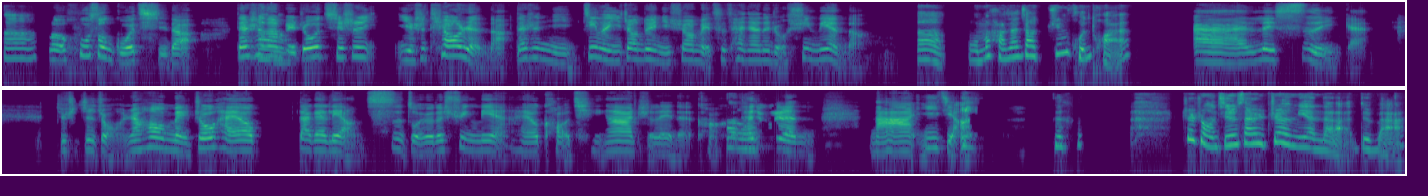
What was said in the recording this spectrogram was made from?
嗯呃，护送国旗的。但是呢，嗯每周其实也是挑人的。但是你进了仪仗队，你需要每次参加那种训练的，嗯，我们好像叫军魂团。哎，类似应该就是这种。然后每周还要大概两次左右的训练，还有考勤啊之类的考核。他嗯就为了拿一奖，这种其实算是正面的了，对吧？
